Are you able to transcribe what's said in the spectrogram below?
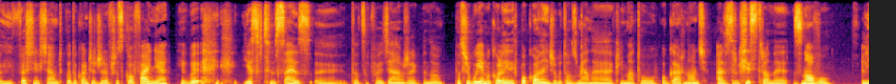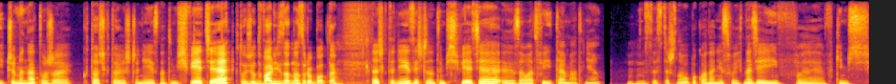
i właśnie chciałam tylko dokończyć, że wszystko fajnie, jakby jest w tym sens, y, to co powiedziałam, że jakby no, potrzebujemy kolejnych pokoleń, żeby tą zmianę klimatu ogarnąć, ale z drugiej strony znowu liczymy na to, że ktoś, kto jeszcze nie jest na tym świecie, Ktoś odwali za nas robotę. ktoś, kto nie jest jeszcze na tym świecie, y, załatwi temat, nie? Mhm. To jest też znowu pokładanie swoich nadziei w, w kimś,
